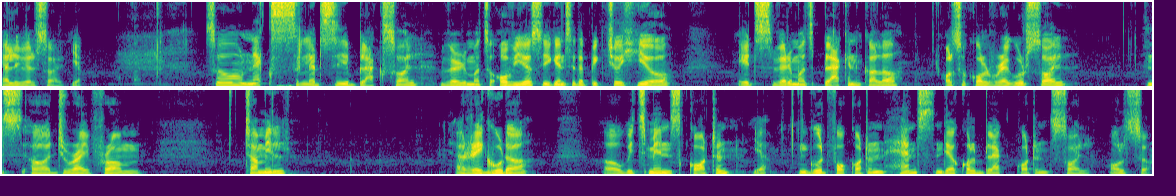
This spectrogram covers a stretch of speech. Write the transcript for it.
alluvial soil yeah so next let's see black soil. Very much obvious. You can see the picture here. It's very much black in color also called regur soil. It's uh, derived from Tamil reguda uh, which means cotton. Yeah good for cotton. Hence they are called black cotton soil also.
